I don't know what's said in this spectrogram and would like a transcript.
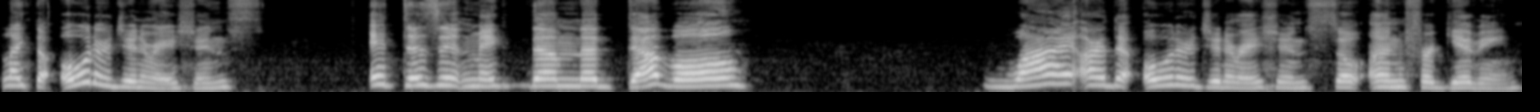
like the older generations, it doesn't make them the devil. Why are the older generations so unforgiving?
